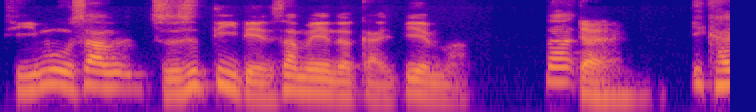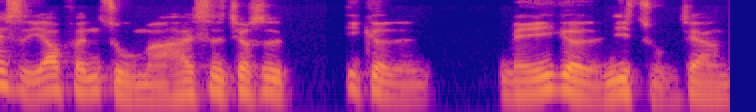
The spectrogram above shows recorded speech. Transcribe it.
题目上只是地点上面的改变嘛。那对，一开始要分组吗？还是就是一个人每一个人一组这样？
